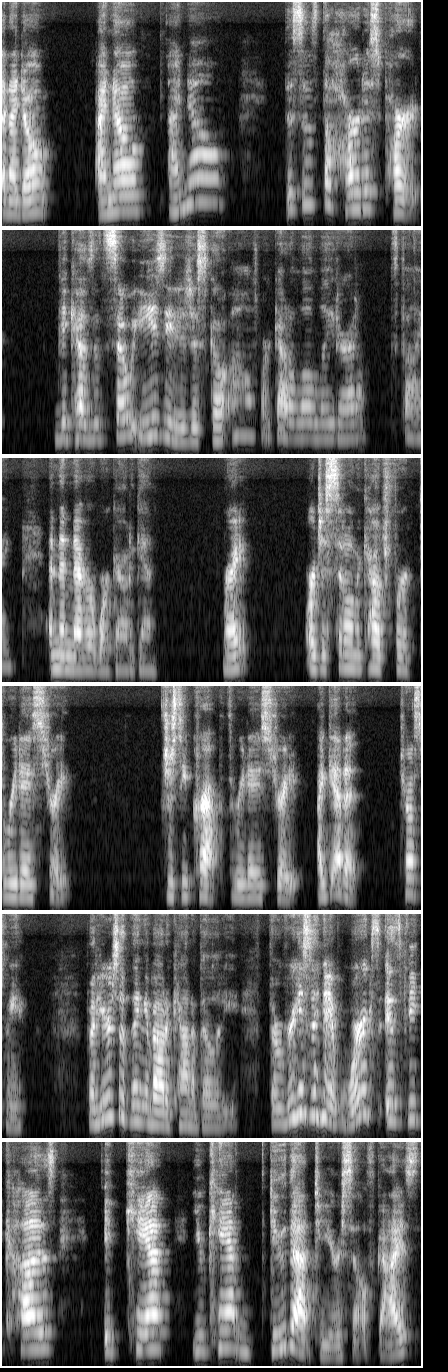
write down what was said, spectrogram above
And I don't, I know, I know this is the hardest part because it's so easy to just go, oh, I'll work out a little later. I don't, it's fine. And then never work out again. Right. Or just sit on the couch for three days straight. Just eat crap three days straight. I get it. Trust me. But here's the thing about accountability the reason it works is because it can't, you can't do that to yourself, guys.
